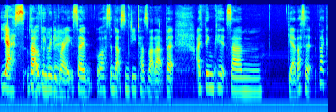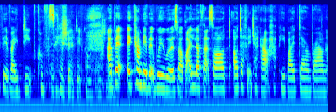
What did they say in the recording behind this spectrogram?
Yes, that would be really great. So we'll I'll send out some details about that. But I think it's um yeah, that's a that could be a very deep It could be conversation. a deep conversation. A bit it can be a bit woo woo as well, but I love that. So I'll I'll definitely check out Happy by Derren Brown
